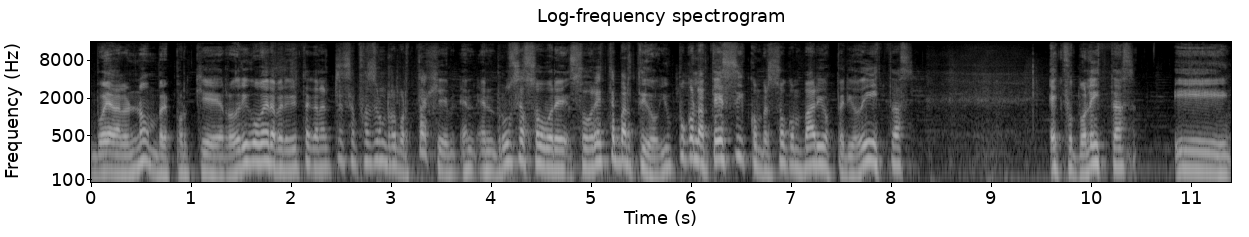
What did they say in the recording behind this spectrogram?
voy a dar los nombres, porque Rodrigo Vera, periodista de Canal 13, fue a hacer un reportaje en, en Rusia sobre, sobre este partido. Y un poco la tesis, conversó con varios periodistas, exfutbolistas, y,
